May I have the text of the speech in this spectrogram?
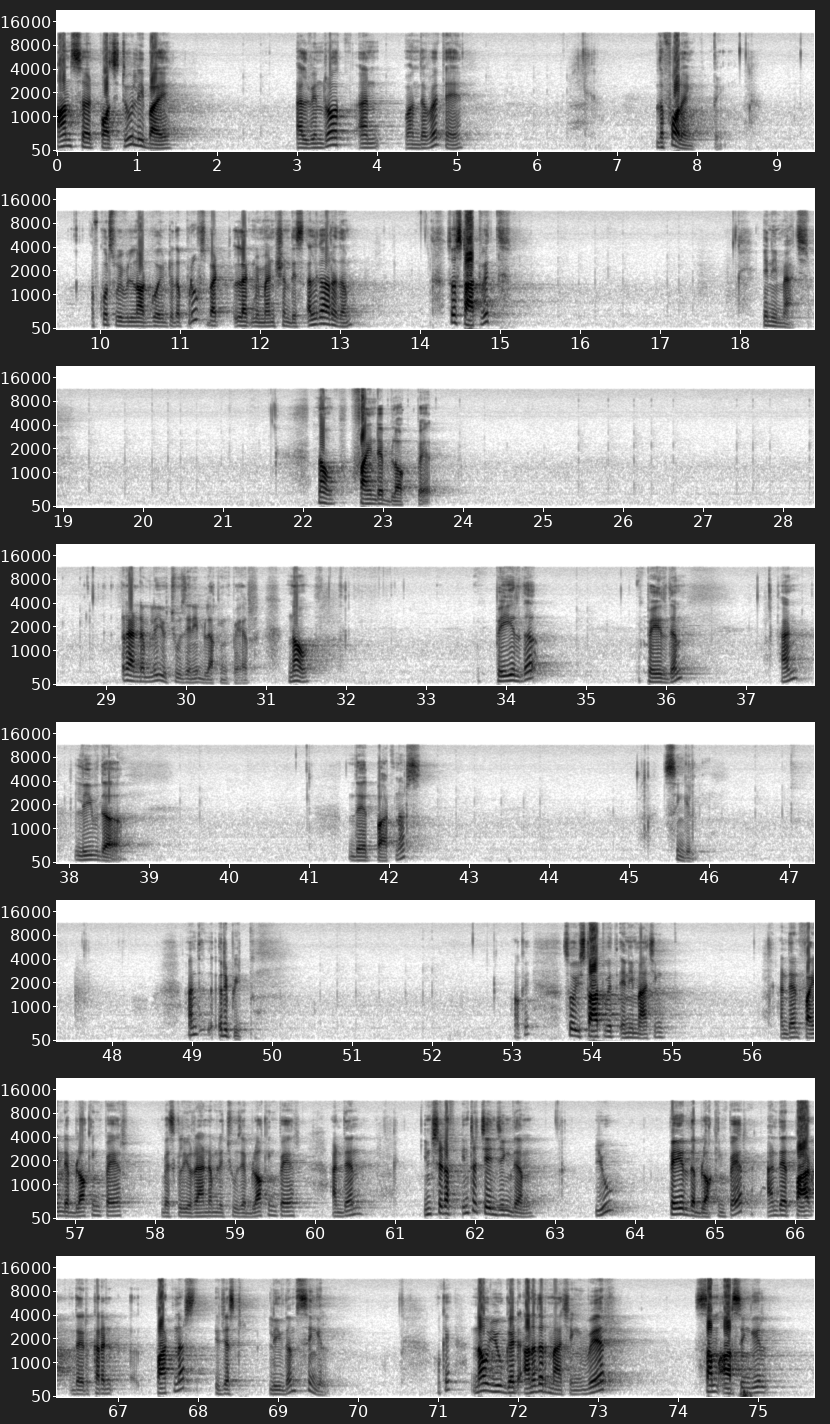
answered positively by Alvin Roth and Vande Vate the following thing. Of course we will not go into the proofs but let me mention this algorithm. So start with any match. Now find a block pair. Randomly you choose any blocking pair. Now pair the pair them and leave the their partners single and then repeat. Okay. So, you start with any matching and then find a blocking pair basically you randomly choose a blocking pair and then instead of interchanging them you pair the blocking pair and their part their current partners you just leave them single. Okay. Now you get another matching where some are single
